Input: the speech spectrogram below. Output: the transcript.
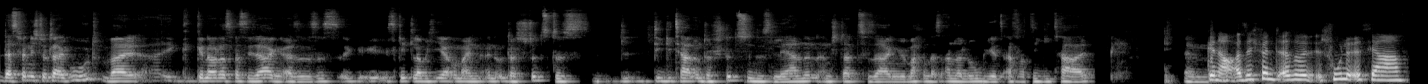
Das finde ich total gut, weil genau das, was Sie sagen, also es ist, es geht, glaube ich, eher um ein, ein unterstütztes, digital unterstützendes Lernen, anstatt zu sagen, wir machen das Analoge jetzt einfach digital. Ähm genau, also ich finde, also Schule ist ja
